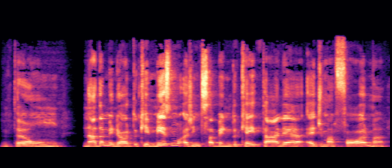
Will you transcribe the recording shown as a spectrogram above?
Então, nada melhor do que, mesmo a gente sabendo que a Itália é de uma forma,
